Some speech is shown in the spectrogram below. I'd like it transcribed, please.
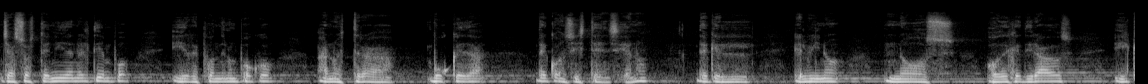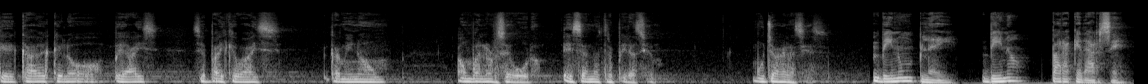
ya sostenida en el tiempo y responden un poco a nuestra búsqueda de consistencia, ¿no? de que el, el vino nos os deje tirados y que cada vez que lo veáis sepáis que vais camino a un valor seguro. Esa es nuestra aspiración. Muchas gracias. Vino un play. Vino para quedarse.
